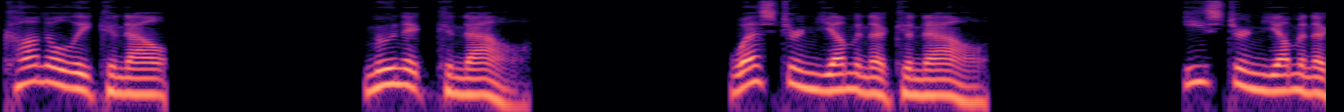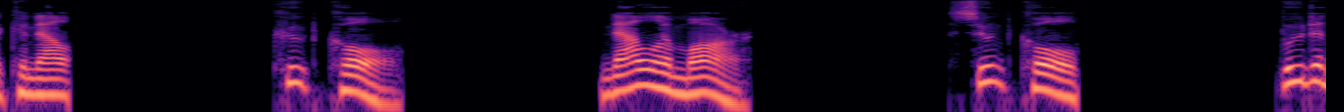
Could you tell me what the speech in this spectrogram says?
Conolly Canal Munak Canal Western Yamuna Canal Eastern Yamuna Canal Koot Kol Nala Mar Sunt Kol Buddha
